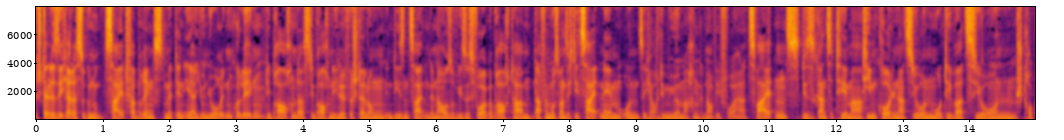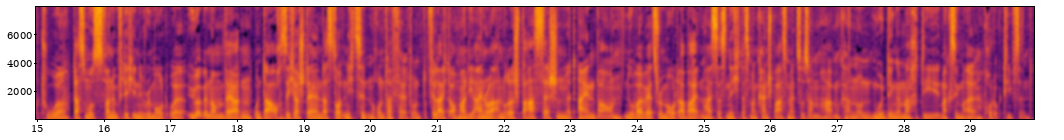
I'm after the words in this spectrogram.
Stelle sicher, dass du genug Zeit verbringst mit den eher juniorigen Kollegen. Die brauchen das, die brauchen die Hilfestellung in diesen Zeiten genauso, wie sie es vorgebraucht haben. Dafür muss man sich die Zeit nehmen und sich auch die Mühe machen, genau wie vorher. Zweitens, dieses ganze Thema Teamkoordination, Motivation, Struktur, das muss vernünftig in die Remote Work übergenommen werden. Und und da auch sicherstellen, dass dort nichts hinten runterfällt und vielleicht auch mal die ein oder andere Spaß-Session mit einbauen. Nur weil wir jetzt remote arbeiten, heißt das nicht, dass man keinen Spaß mehr zusammen haben kann und nur Dinge macht, die maximal produktiv sind.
